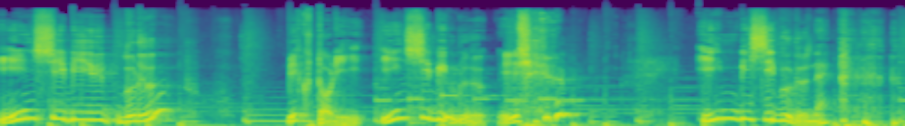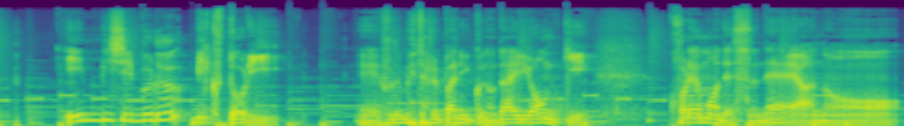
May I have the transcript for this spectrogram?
インシビブル？ Victory？インシビブル？ Invisible ね。 Invisible Victory。えー、フルメタルパニックの第4期。これもですね、あの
